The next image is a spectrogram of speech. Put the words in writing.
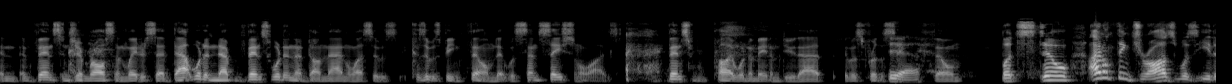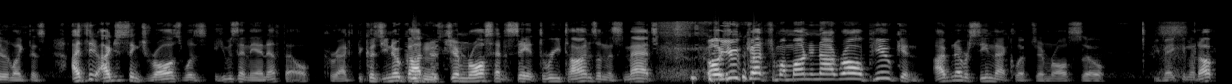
and, and Vince and Jim Rawson later said that would have never Vince wouldn't have done that unless it was because it was being filmed. It was sensationalized. Vince probably wouldn't have made him do that. It was for the sake Yeah. of the film. But still, I don't think Droz was either like this. I think I just think Droz was he was in the NFL, correct? Because you know, God Mhm. knows Jim Ross had to say it three times on this match. oh, you catch my Monday Night Raw puking. I've never seen that clip, Jim Ross. So you making it up?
